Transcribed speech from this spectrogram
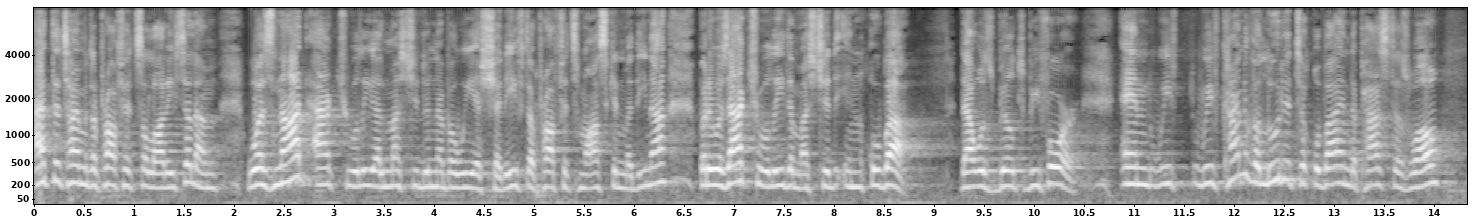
at the time of the Prophet ﷺ was not actually Al Masjid al Nabawi al Sharif, the Prophet's mosque in Medina, but it was actually the Masjid in Quba that was built before. And we've, we've kind of alluded to Quba in the past as well.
